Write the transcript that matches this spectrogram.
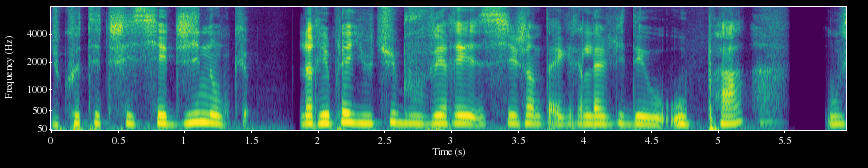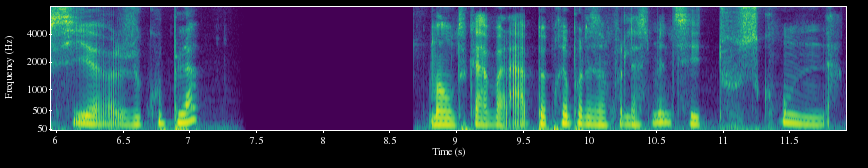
du côté de chez CIG. Donc le replay YouTube, vous verrez si j'intègre la vidéo ou pas, ou si euh, je coupe là. Mais en tout cas, voilà, à peu près pour les infos de la semaine, c'est tout ce qu'on a.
